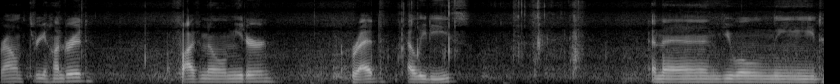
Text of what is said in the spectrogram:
around 300 5 millimeter red LEDs. And then you will need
